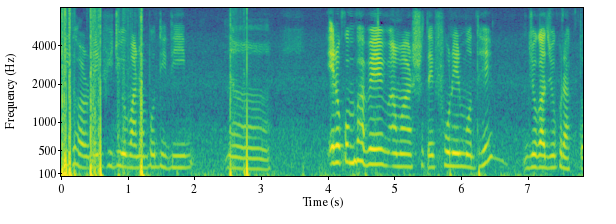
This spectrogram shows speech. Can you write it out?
কী ধরনের ভিডিও বানাবো দিদি? এরকমভাবে আমার সাথে ফোনের মধ্যে যোগাযোগ রাখতো।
